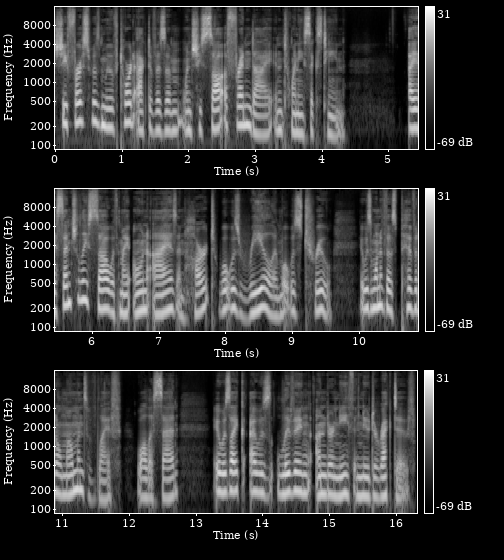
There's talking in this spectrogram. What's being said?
she first was moved toward activism when she saw a friend die in 2016. I essentially saw with my own eyes and heart what was real and what was true. It was one of those pivotal moments of life, Wallace said. It was like I was living underneath a new directive.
